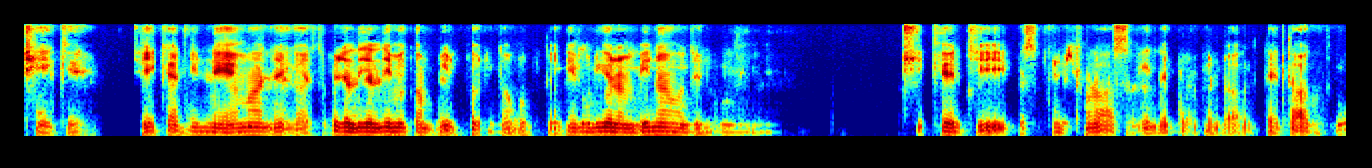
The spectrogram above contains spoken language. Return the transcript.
ठीक है ठीक है जी नेम आ जाएगा। इस पर जल्दी जल्दी मैं कंप्लीट करता हूँ ताकि वीडियो लंबी ना हो जाए। ठीक है जी इसको थोड़ा सा इधर करके डालते ताकि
